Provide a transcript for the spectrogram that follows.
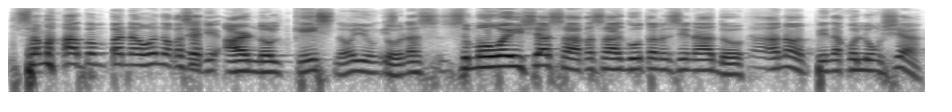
sa mahabang panahon no? Kasi kay Arnold case no? Yung ito na sumuway siya sa kasagutan ng Senado. Ano pinakulong siya.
